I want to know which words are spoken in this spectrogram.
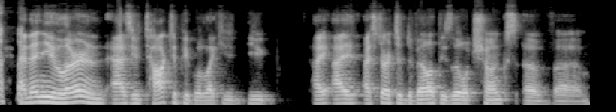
and then you learn as you talk to people like you you I, I i start to develop these little chunks of um,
